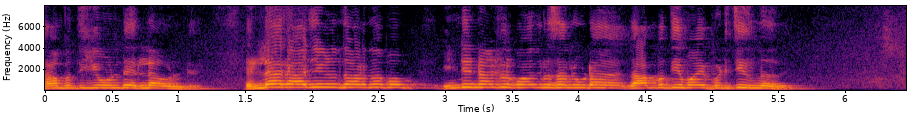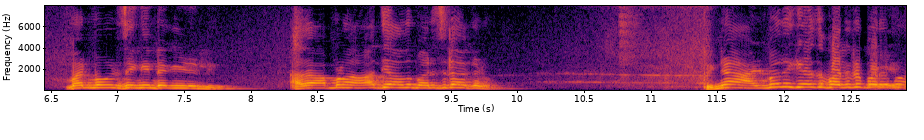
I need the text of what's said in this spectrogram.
സാമ്പത്തികമുണ്ട് എല്ലാം ഉണ്ട്. എല്ലാ രാജ്യങ്ങളും നടന്നപ്പം ഇന്ത്യൻ നാഷണൽ കോൺഗ്രസ് ആണ് ഇവിടെ സാമ്പത്തികമായി പിടിച്ചിരുന്നത്. മൻമോഹൻ സിംഗിന്റെ കീഴിൽ അത് നമ്മൾ ആദ്യം അത് മനസ്സിലാക്കണം. പിന്നെ അഴിമതി കേസ് പലരും പറയുമ്പോൾ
